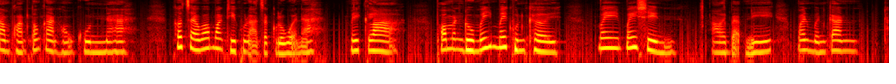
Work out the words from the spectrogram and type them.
ตามความต้องการของคุณนะคะเข้าใจว่าบางทีคุณอาจจะกลัวนะ ไม่กล้า เพราะมันดูไม่ไม่คุ้นเคย ไม่ไม่ชินอะไรแบบนี้ มันเหมือนการท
